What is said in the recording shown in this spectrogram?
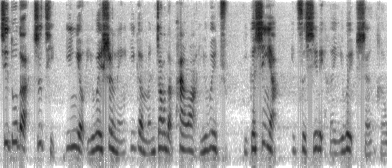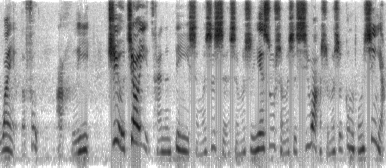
基督的肢体应有一位圣灵、一个门招的盼望、一位主、一个信仰、一次洗礼和一位神和万有的父而合一。只有教义才能定义什么是神、什么是耶稣、什么是希望、什么是共同信仰。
